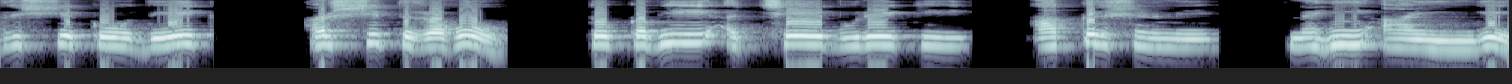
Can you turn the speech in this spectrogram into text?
दृश्य को देख, हर्षित रहो तो कभी अच्छे बुरे की आकर्षण में नहीं आएँगे।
